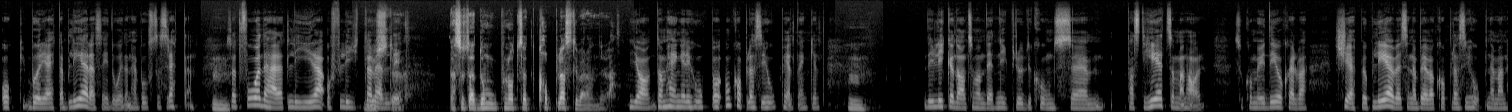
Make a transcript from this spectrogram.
och börja etablera sig då i den här bostadsrätten. Mm. Så att få det här att lira och flyta Just väldigt. Det. Alltså så att de på något sätt kopplas till varandra? Ja, de hänger ihop och, och kopplas ihop helt enkelt. Mm. Det är likadant som om det är ett nyproduktionsfastighet eh, som man har. Så kommer ju det och själva köpupplevelsen att behöva kopplas ihop när man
